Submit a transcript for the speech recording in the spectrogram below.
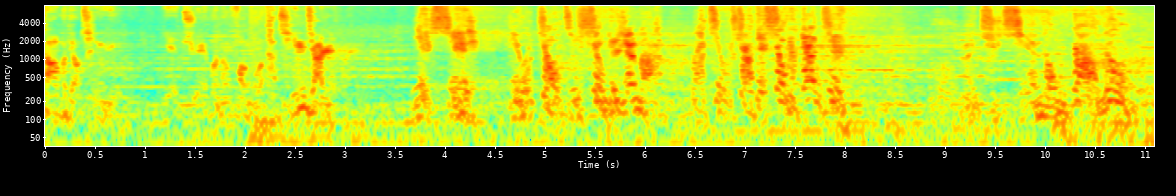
杀不掉秦羽，也绝不能放过他秦家人。叶袭，给我召集剩余人马，把九杀殿烧个干净。我们去乾隆大陆。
